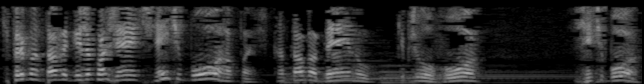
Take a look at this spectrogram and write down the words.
que frequentava a igreja com a gente. Gente boa, rapaz. Cantava bem no equipe de louvor. Gente boa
